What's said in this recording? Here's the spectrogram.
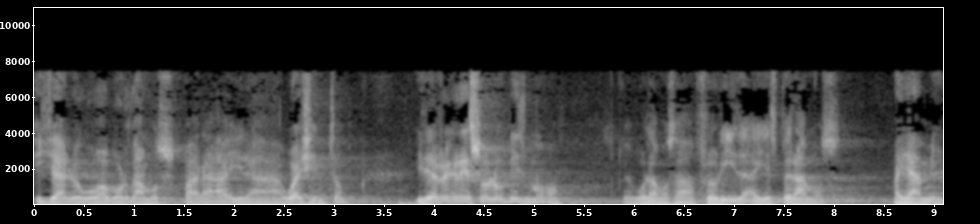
y ya luego abordamos para ir a Washington y de regreso lo mismo, volamos a Florida y esperamos, Miami,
